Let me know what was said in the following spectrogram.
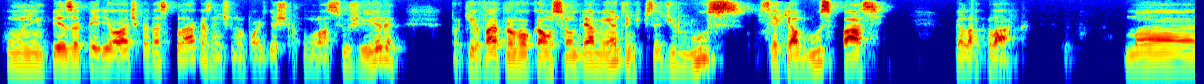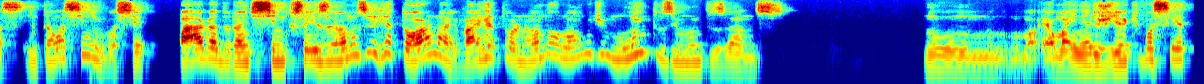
com limpeza periódica das placas, a gente não pode deixar acumular sujeira, porque vai provocar um sombreamento, a gente precisa de luz, precisa que a luz passe pela placa. Mas, então, assim, você paga durante 5, 6 anos e retorna, vai retornando ao longo de muitos e muitos anos. No, no, é uma energia que você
